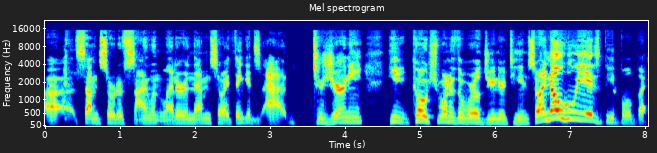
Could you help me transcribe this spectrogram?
a, a, some sort of silent letter in them. So I think it's uh, Journey. He coached one of the World Junior teams, so I know who he is, people, but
